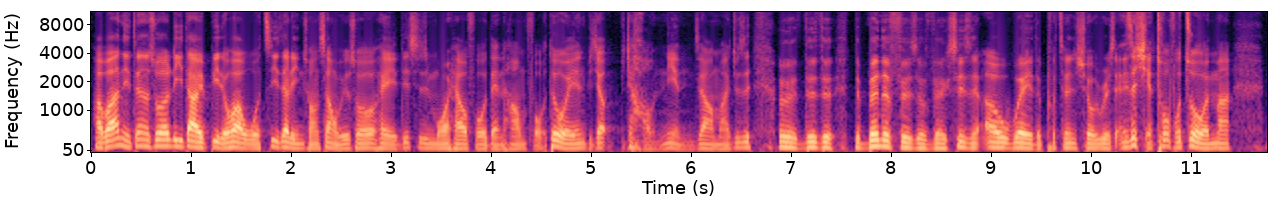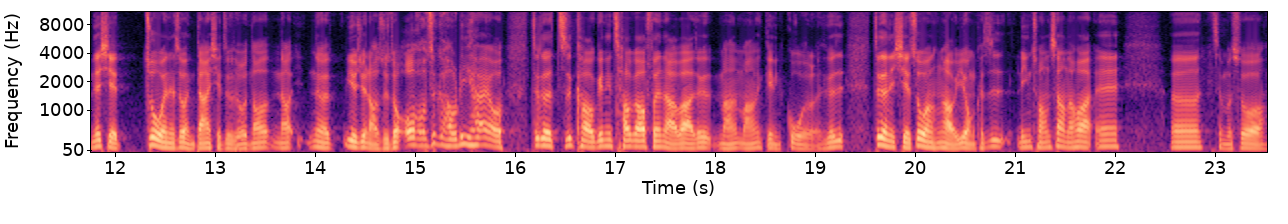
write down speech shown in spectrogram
好吧，你真的说利大于弊的话，我自己在临床上我就说，嘿，this is more helpful than harmful，对我而言比较比较好念，你知道吗？就是呃，the the the benefits of vaccines outweigh the potential risk。你在写托福作文吗？你在写作文的时候，你当然写这个，然后然后那个阅卷老师说，哦，这个好厉害哦，这个只考给你超高分，好不好？这个马上马上给你过了。可是这个你写作文很好用，可是临床上的话，哎，呃，怎么说？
